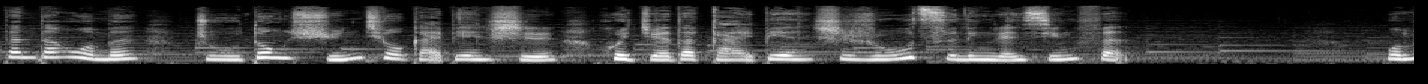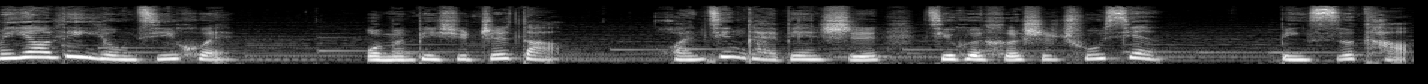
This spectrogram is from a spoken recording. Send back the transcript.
但当我们主动寻求改变时，会觉得改变是如此令人兴奋。我们要利用机会，我们必须知道环境改变时机会何时出现，并思考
